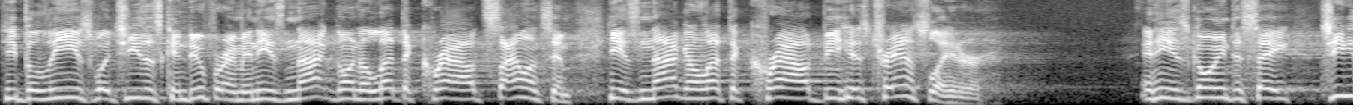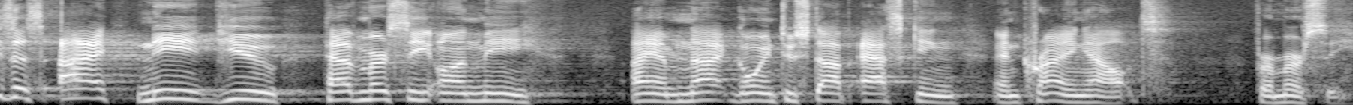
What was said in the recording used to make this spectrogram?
He believes what Jesus can do for him, and he's not going to let the crowd silence him. He is not going to let the crowd be his translator. And he is going to say, Jesus, I need you. Have mercy on me. I am not going to stop asking and crying out for mercy,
